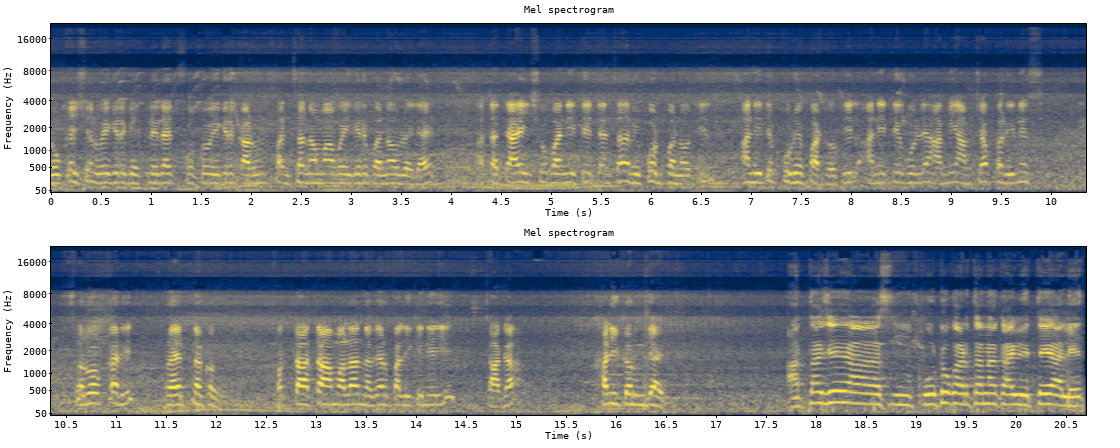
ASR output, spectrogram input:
लोकेशन वगैरे घेतलेलं आहे फोटो वगैरे काढून पंचनामा वगैरे बनवलेले आहेत. आता त्या हिशोबाने ते त्यांचा रिपोर्ट बनवतील आणि ते पुढे पाठवतील आणि ते बोलले आम्ही आमच्या परीने सर्वकारी प्रयत्न करू. फक्त आता आम्हाला नगरपालिकेने ही जागा खाली करून द्यावी. आता जे फोटो काढताना काही व्यत्यय आलेत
